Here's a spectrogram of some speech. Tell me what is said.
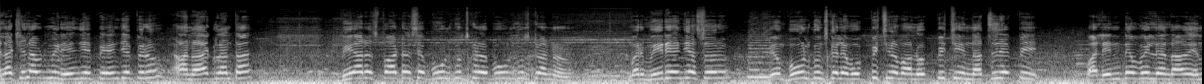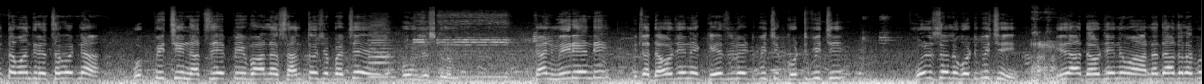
ఎలక్షన్ అప్పుడు మీరు ఏం చెప్పి ఏం చెప్పారు ఆ నాయకులంతా? బీఆర్ఎస్ పార్టీ వస్తే భూములు గుంజుకున్నారు భూములు గుంజుకున్నారు మరి మీరేం చేస్తారు? మేము భూములు గుంజుకోలే ఒప్పించిన వాళ్ళు ఒప్పించి నచ్చ చెప్పి వాళ్ళు ఎంత వీళ్ళు ఎంతమంది రెచ్చగొట్టినా ఒప్పించి నచ్చ చెప్పి వాళ్ళని సంతోషపరిచే భూములు తీసుకున్నాం. కానీ మీరేంది? ఇట్లా దౌర్జన్యం కేసులు పెట్టిపించి కొట్టిపించి పోలీసు వాళ్ళు కొట్టిపించి ఇది ఆ దౌర్జన్యం అన్నదాతలకు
